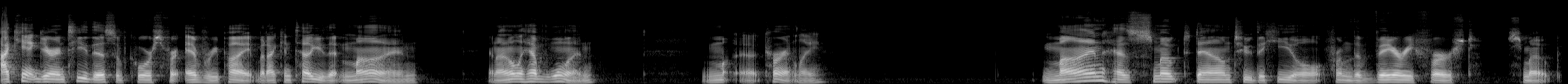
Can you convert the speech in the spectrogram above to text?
I can't guarantee this, of course, for every pipe, but I can tell you that mine, and I only have one uh, currently, mine has smoked down to the heel from the very first smoke.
